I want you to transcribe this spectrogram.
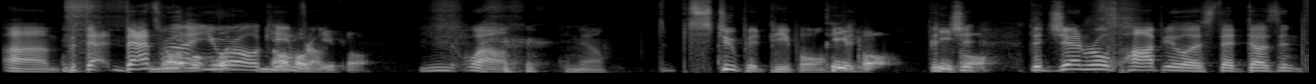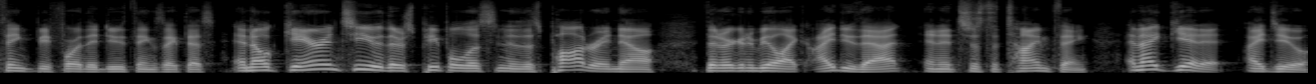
Um, but that that's where that Normal- URL came normal from. People, Well, you know, stupid people. people, The, the, ge- people. the general populace that doesn't think before they do things like this. And I'll guarantee you there's people listening to this pod right now that are going to be like, I do that. And it's just a time thing. And I get it. I do.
